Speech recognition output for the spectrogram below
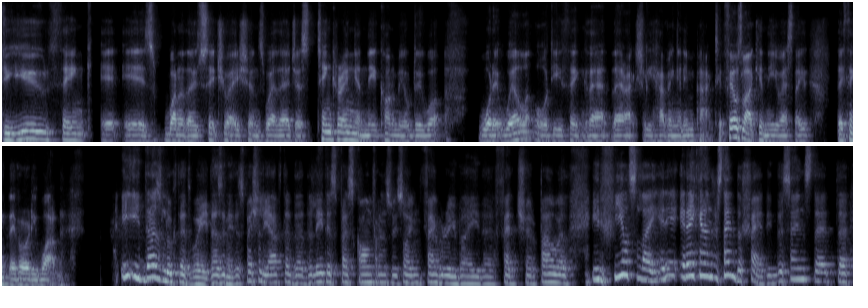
Do you think it is one of those situations where they're just tinkering and the economy will do what what it will, or do you think that they're actually having an impact? It feels like in the US they they think they've already won. It, does look that way, doesn't it? Especially after the, the latest press conference we saw in February by the Fed Chair Powell. It feels like, and I can understand the Fed in the sense that uh,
